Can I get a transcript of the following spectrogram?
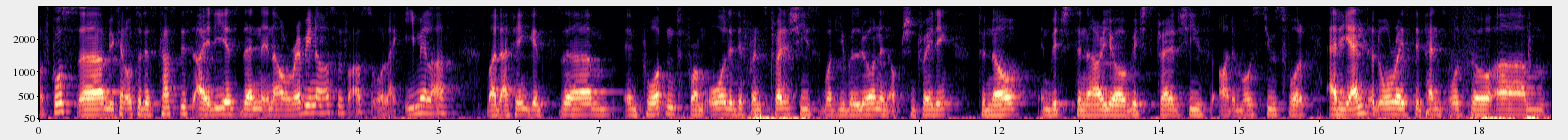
Of course, um, you can also discuss these ideas then in our webinars with us or like email us. But I think it's um, important from all the different strategies what you will learn in option trading to know in which scenario, which strategies are the most useful. At the end, it always depends also um,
